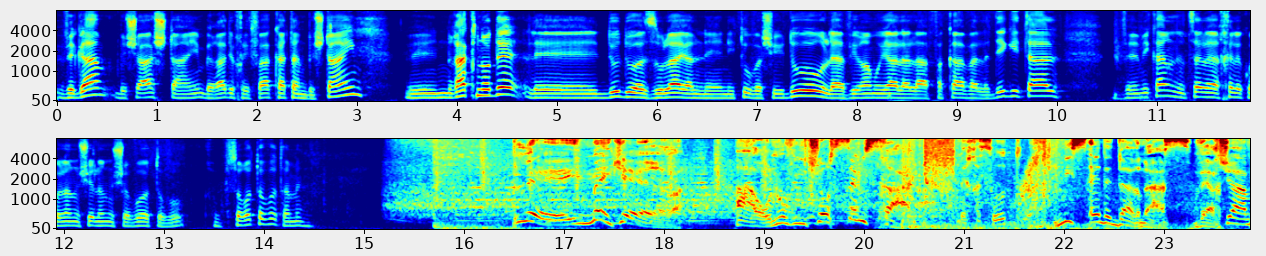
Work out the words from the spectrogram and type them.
וגם בשעה שתיים ברדיו חיפה, קטן בשתיים. רק נודה לדודו אזולאי על ניתוב השידור, לאבירם מויאל על ההפקה ועל הדיגיטל. ומכאן אני רוצה לאחל לכולנו שיהיה לנו שבוע טוב, בשורות טובות, אמן. פליימייקר! אהרונוביץ' עושה משחק! בחסות מסעדת דרנס. ועכשיו,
